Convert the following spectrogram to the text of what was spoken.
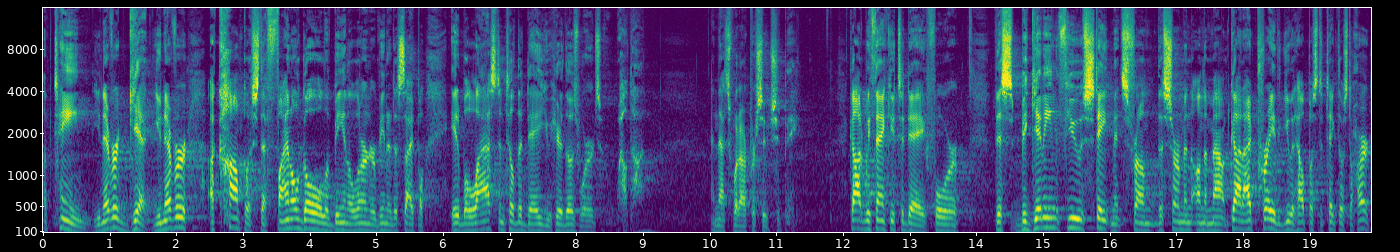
obtain, you never get, you never accomplish that final goal of being a learner, being a disciple. It will last until the day you hear those words, well done. And that's what our pursuit should be. God, we thank you today for this beginning few statements from the Sermon on the Mount. God, I pray that you would help us to take those to heart.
